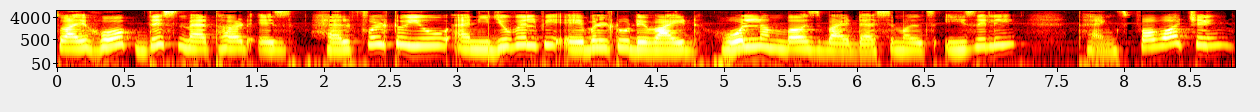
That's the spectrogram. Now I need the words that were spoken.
So I hope this method is helpful to you and you will be able to divide whole numbers by decimals easily. Thanks for watching.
